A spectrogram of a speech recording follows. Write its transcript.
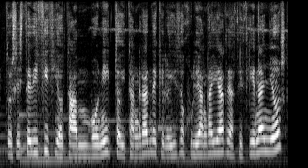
Entonces este edificio tan bonito y tan grande que lo hizo Julián Gallar de hace 100 años,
